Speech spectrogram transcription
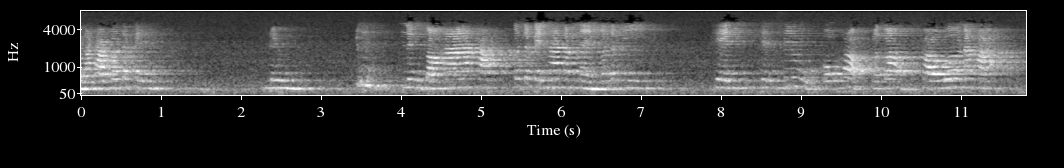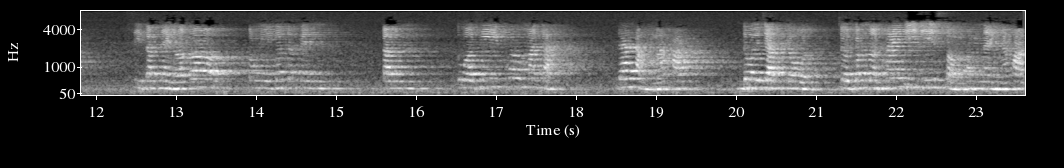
ทย์นะคะก็จะเป็นหนึ่งหนึ่งต่อห้านะคะ ก็จะเป็นห้าตำแหน่งก็จะมีเพนเพนซิลโฟกัสแล้วก็ฟลาวเวอร์นะคะ สี่ตำแหน่งแล้วก็ตรงนี้ก็จะเป็นตำตัวที่เพิ่มมาจากด้านหลังนะคะ โดยจากโจทย์โจทย์กำหนดให้ดีดีสองตำแหน่งนะคะ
